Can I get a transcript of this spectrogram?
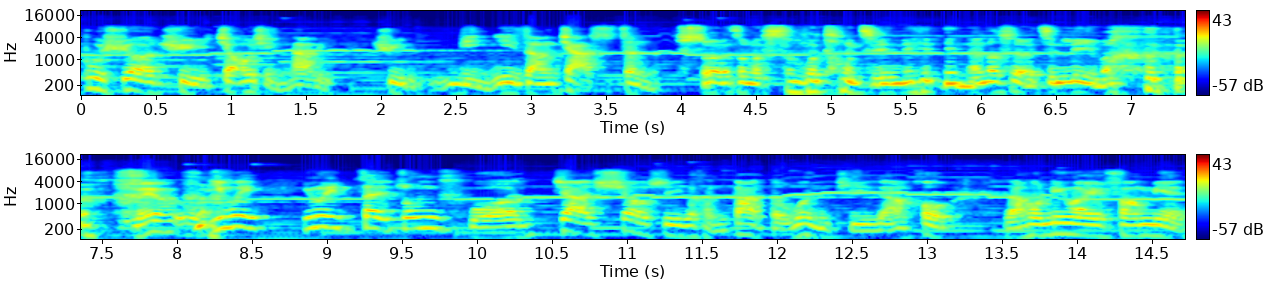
不需要去交警那里。去领一张驾驶证的，说的这么深恶痛绝，你 你难道是有经历吗？没有，因为因为在中国驾校是一个很大的问题，然后然后另外一方面，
